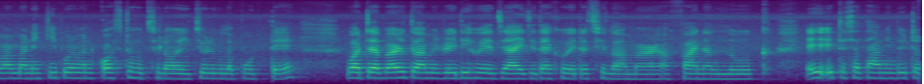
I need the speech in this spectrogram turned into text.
আমার মানে কি পরিমাণ কষ্ট হচ্ছিল এই চুড়িগুলো পরতে। হোয়াট এভার তো আমি রেডি হয়ে যাই যে দেখো এটা ছিল আমার ফাইনাল লুক এটার সাথে আমি দুইটা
